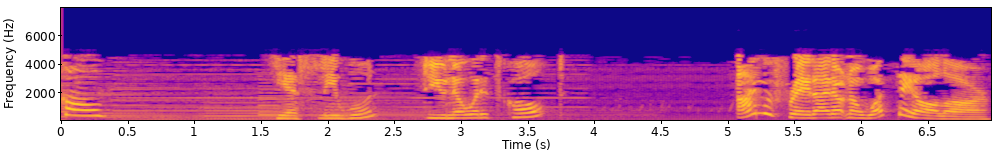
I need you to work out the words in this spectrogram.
called. Yes, Lee Woon? Do you know what it's called? I'm afraid I don't know what they all are.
